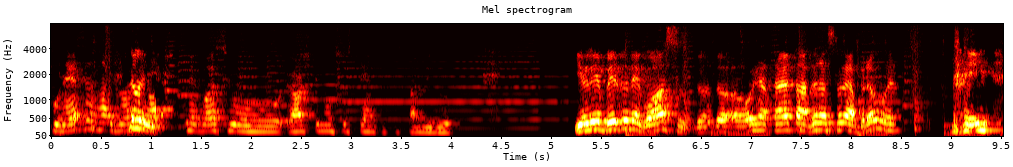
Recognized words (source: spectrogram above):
Por essas razões, não, eu acho que o negócio, eu acho que não sustenta essa história de grupo. E eu lembrei do negócio, do, do, hoje à tarde eu estava vendo a Sônia Abrão, né? Daí,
